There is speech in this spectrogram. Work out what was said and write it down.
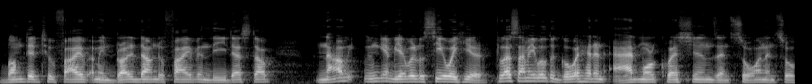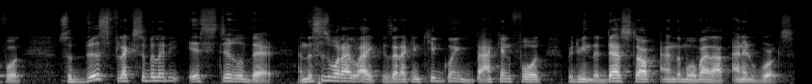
bumped it to 5, I mean, brought it down to 5 in the desktop. Now we can be able to see over here. Plus, I'm able to go ahead and add more questions and so on and so forth. So this flexibility is still there. And this is what I like, is that I can keep going back and forth between the desktop and the mobile app and it works.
